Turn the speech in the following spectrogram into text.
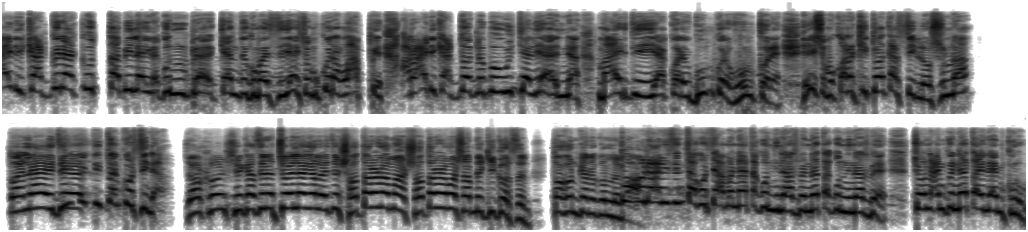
আইডি কার্ড করে কুত্তা বিলাই কোন কেন্দ্রে ঘুমাইছি এই সময় করে লাভ পেয়ে আর আইডি কার্ড দেখলে উজ্জালি না মায়ের দিয়ে ইয়া করে গুম করে হুন করে। এই সময় করার কি দরকার ছিল শোনা তাহলে এই যে করছি না। যখন শেখ হাসিনা চলে গেল এই যে সতেরোটা মাস সতেরোটা মাস আপনি কি করছেন? তখন কেন করলেন তখন আমি চিন্তা করছি আমার নেতা কোন দিন আসবে নেতা কোন দিন আসবে? যখন আমি নেতা এলে আমি করুম।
